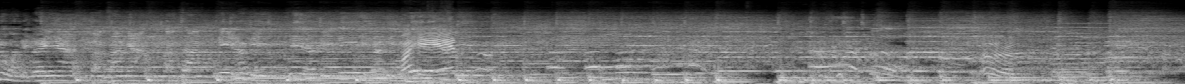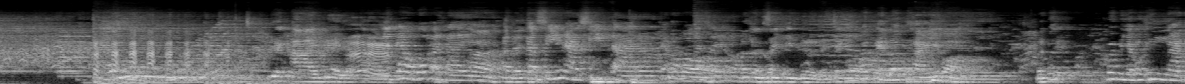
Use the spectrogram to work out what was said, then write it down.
นี่วันนี้เลยเนี่ยบางทางเนี่ยบางทางนี่นะดินี่นะดินี่นะดิว่าเห็นเออเออเรียกอายเนี่ยอันเดียวว่าบันไดอันไหนกระสีหนาสีตาเราแต่ว่าบันไดออกมันจะใส่อินเนอร์เลยใช่ไหมมันเป็นรถไถบอก มันเป็นมันมีอย่างว่าขึ้นงาน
